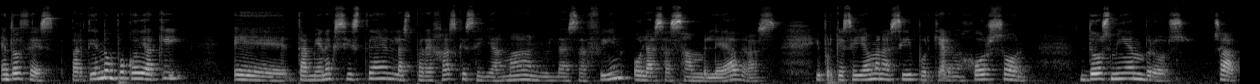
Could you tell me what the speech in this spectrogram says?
Entonces, partiendo un poco de aquí, eh, también existen las parejas que se llaman las afín o las asambleadas. ¿Y por qué se llaman así? Porque a lo mejor son dos miembros, o sea,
